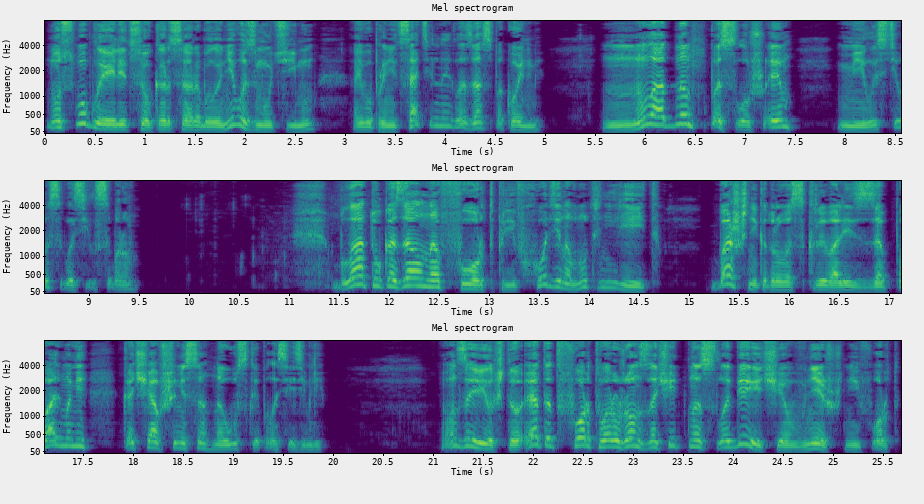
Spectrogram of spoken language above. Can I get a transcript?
Но смуглое лицо корсара было невозмутимым, а его проницательные глаза спокойными. — Ну, ладно, послушаем, — милостиво согласился барон. Блат указал на форт при входе на внутренний рейд, башни которого скрывались за пальмами, качавшимися на узкой полосе земли. Он заявил, что этот форт вооружен значительно слабее, чем внешний форт,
